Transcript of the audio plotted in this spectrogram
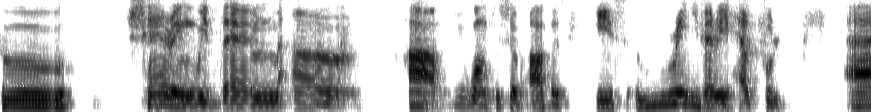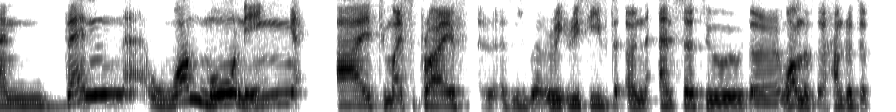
to sharing with them uh, how you want to serve others is really very helpful and then one morning, I, to my surprise, re- received an answer to the one of the hundreds of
